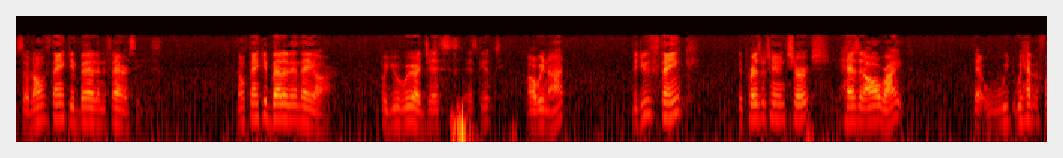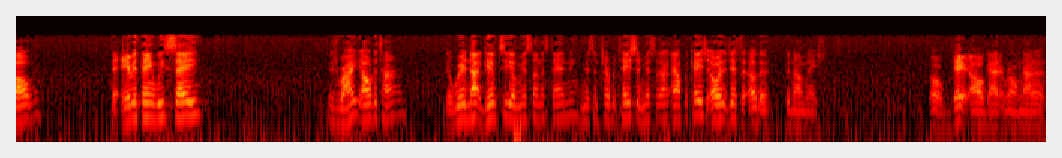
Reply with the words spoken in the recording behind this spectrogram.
So don't think you're better than the Pharisees. Don't think you're better than they are. For you, we are just as guilty. Are we not? Do you think the Presbyterian Church has it all right? That we, we haven't fallen? That everything we say is right all the time? That we're not guilty of misunderstanding, misinterpretation, misapplication? Or is it just the other denominations? Oh, they all got it wrong, not us.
